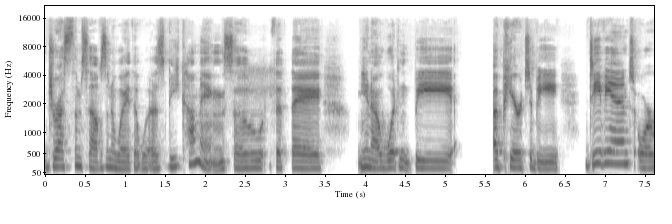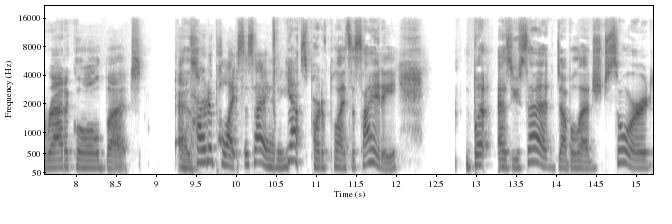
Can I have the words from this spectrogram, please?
dress themselves in a way that was becoming so that they, you know, wouldn't be appear to be deviant or radical, but as part of polite society. Yes, part of polite society. But as you said, double edged sword,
